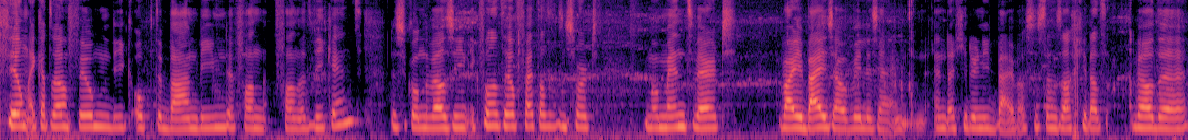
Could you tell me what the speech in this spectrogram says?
film. Ik had wel een film die ik op de baan beamde van, van het weekend. Dus ze konden wel zien. Ik vond het heel vet dat het een soort moment werd waar je bij zou willen zijn. En dat je er niet bij was. Dus dan zag je dat wel de,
